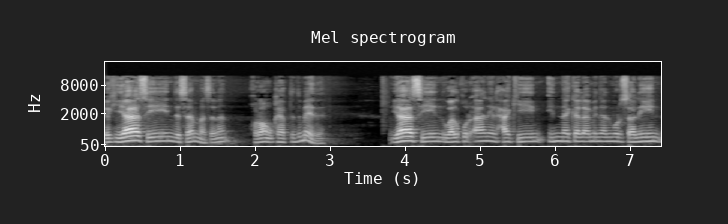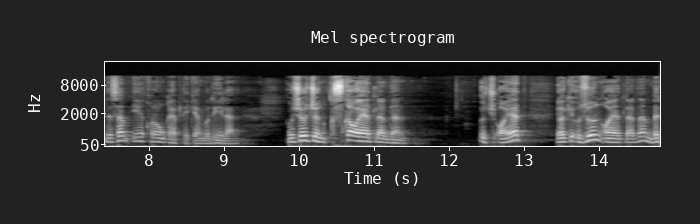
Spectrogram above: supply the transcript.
yoki yasin desam masalan qur'on o'qiyapti demaydi. Yasin val qur'anil hakim innaka laminal mursalin desam e qur'on o'qiyapti ekan bu deyiladi. O'sha uchun qisqa oyatlardan uch oyat yoki uzun oyatlardan bir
